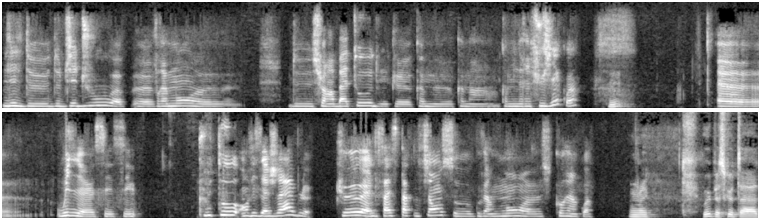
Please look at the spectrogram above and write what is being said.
l'île de, Jeju, vraiment de, sur un bateau, donc comme, comme, un, comme une réfugiée, quoi. oui, c'est plutôt envisageable qu'elle fasse pas confiance au gouvernement euh, sud-coréen, quoi. Oui. Oui, parce que t'as,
